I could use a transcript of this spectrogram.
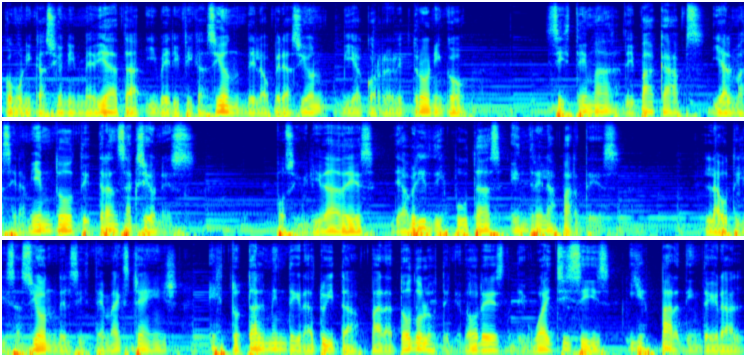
Comunicación inmediata y verificación de la operación vía correo electrónico. Sistemas de backups y almacenamiento de transacciones. Posibilidades de abrir disputas entre las partes. La utilización del sistema Exchange es totalmente gratuita para todos los tenedores de YTCs y es parte integral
